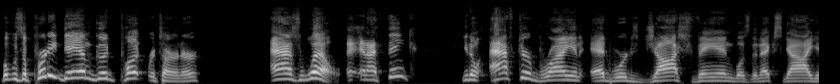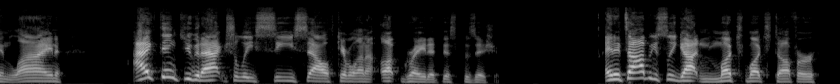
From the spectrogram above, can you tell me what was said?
but was a pretty damn good punt returner as well. And I think, you know, after Bryan Edwards, Josh Vann was the next guy in line. I think you could actually see South Carolina upgrade at this position. And it's obviously gotten much, much tougher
